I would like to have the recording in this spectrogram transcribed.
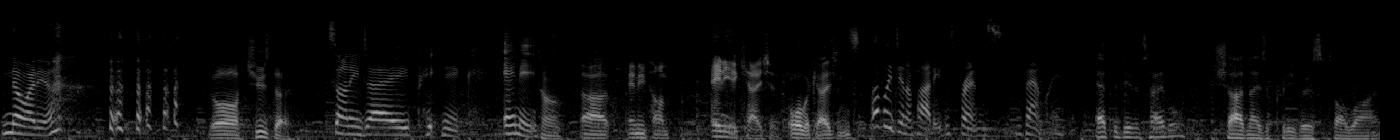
No idea. Oh, Tuesday. Sunny day, picnic. Any. Time. Uh, anytime. Any occasion. All occasions. Lovely dinner party with friends and family. At the dinner table, Chardonnay is a pretty versatile wine.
